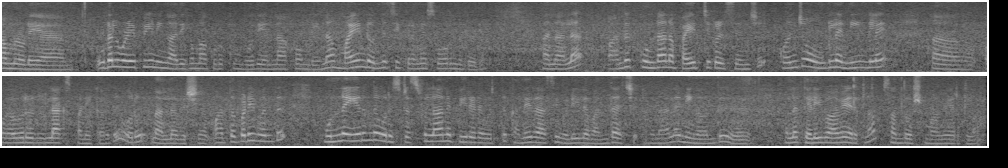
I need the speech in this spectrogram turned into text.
நம்மளுடைய உடல் உழைப்பையும் நீங்கள் அதிகமாக கொடுக்கும்போது என்ன ஆகும் அப்படின்னா மைண்ட் வந்து சீக்கிரமே சோர்ந்து போயிடும். அதனால் அதுக்கு உண்டான பயிற்சிகள் செஞ்சு கொஞ்சம் உங்களை நீங்களே ஒரு ரிலாக்ஸ் பண்ணிக்கிறது ஒரு நல்ல விஷயம். மற்றபடி வந்து முன்னே இருந்த ஒரு ஸ்ட்ரெஸ்ஃபுல்லான பீரியடை விட்டு கன்னிராசி வெளியில் வந்தாச்சு. அதனால் நீங்கள் வந்து நல்லா தெளிவாகவே இருக்கலாம் சந்தோஷமாகவே இருக்கலாம்.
